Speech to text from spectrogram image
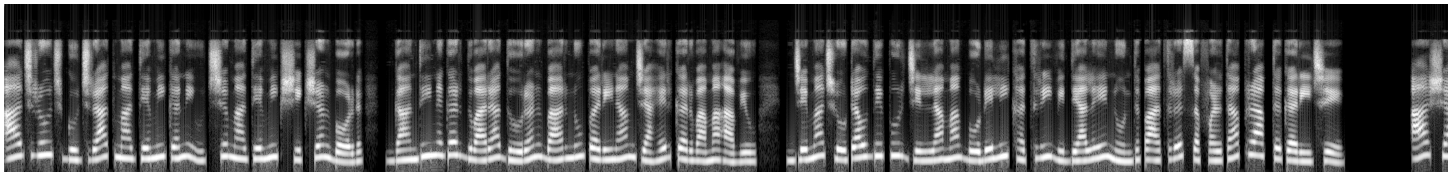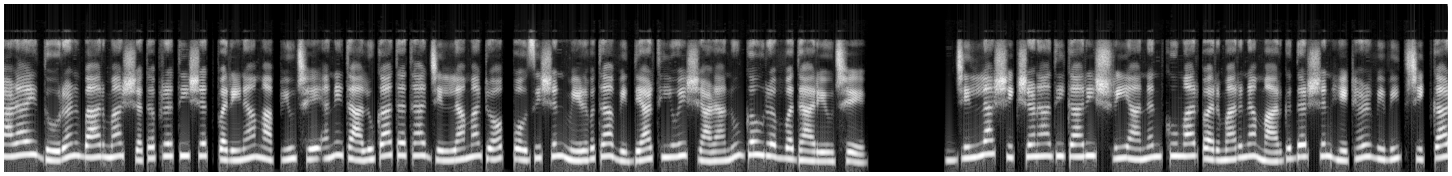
આજરોજ ગુજરાત માધ્યમિક અને ઉચ્ચ માધ્યમિક શિક્ષણ બોર્ડ, ગાંધીનગર દ્વારા ધોરણ બારનું પરિણામ જાહેર કરવામાં આવ્યું, જેમાં છોટાઉદેપુર જિલ્લામાં બોડેલી ખત્રી વિદ્યાલયે નોંધપાત્ર સફળતા પ્રાપ્ત કરી છે. આ શાળાએ ધોરણ બારમાં શતપ્રતિશત પરિણામ આપ્યું છે અને તાલુકા તથા જિલ્લામાં ટોપ પોઝિશન મેળવતા વિદ્યાર્થીઓએ શાળાનું ગૌરવ વધાર્યું છે. જિલ્લા શિક્ષણાધિકારી શ્રી આનંદકુમાર પરમારના માર્ગદર્શન હેઠળ વિવિધ ચિક્કાર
